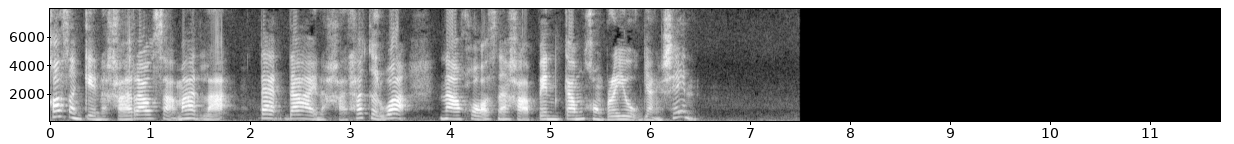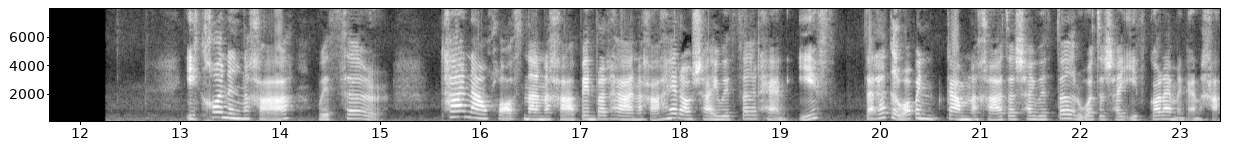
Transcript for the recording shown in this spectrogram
ข้อสังเกตนะคะเราสามารถละ that ได้นะคะ ถ้าเกิดว่า noun clause นะคะ เป็นกรรมของประโยคอย่างเช่น อีกข้อหนึ่งนะคะ whether ถ้า noun clause นั้นนะคะ เป็นประธานนะคะ ให้เราใช้ whether แทน if แต่ถ้าเกิดว่าเป็นกรรมนะคะ จะใช้ whether หรือว่าจะใช้ if ก็ได้เหมือนกันค่ะ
